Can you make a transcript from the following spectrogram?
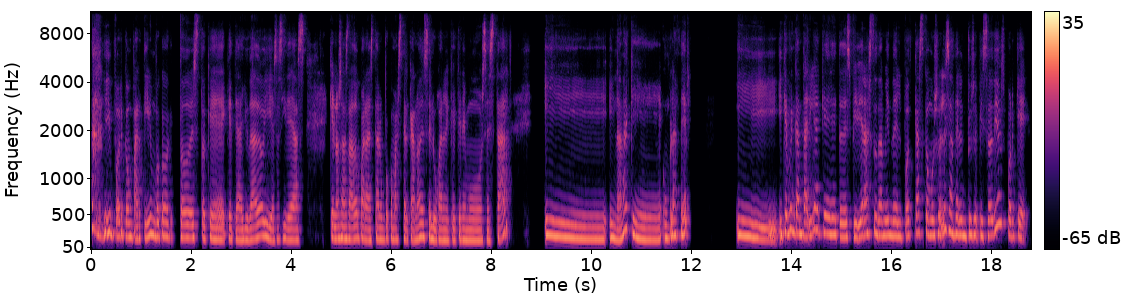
Y por compartir un poco todo esto que, que, te ha ayudado y esas ideas que nos has dado para estar un poco más cercano de ese lugar en el que queremos estar. Y, nada, que un placer. Y, que me encantaría que te despidieras tú también del podcast como sueles hacer en tus episodios, porque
